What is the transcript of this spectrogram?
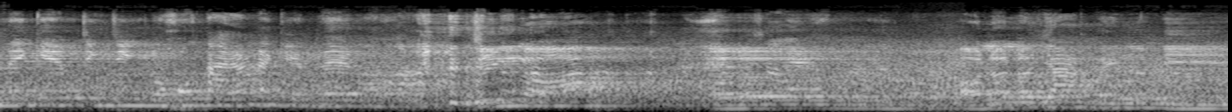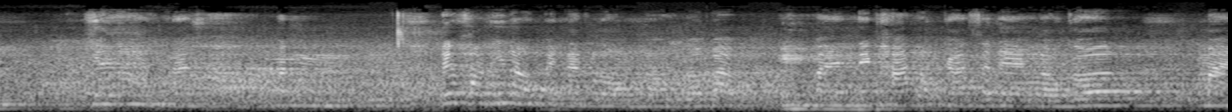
อยู่ในเกมจริงๆหนูคงตายตั้งแต่เกมแรกแล้วค่ะ จริงเหรอ เออ ใช่ค่ะ อ๋อแล้วแล้วยากไหมเรื่องนี้ ยากนะคะมันด้วยความที่เราเป็นนักร้องเนาะแล้วแบบอืมมันในพาร์ทของการแสดงเราก็ใหม่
